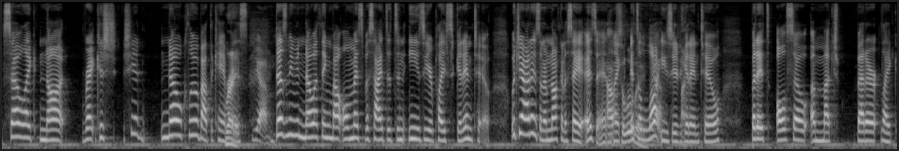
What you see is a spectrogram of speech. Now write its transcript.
so like not right. Cause she, she had no clue about the campus. Yeah. Doesn't even know a thing about Ole Miss besides it's an easier place to get into. Which yeah, it is. And I'm not going to say it isn't. Like it's a lot Yeah. easier to get into, but it's also a much better, like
